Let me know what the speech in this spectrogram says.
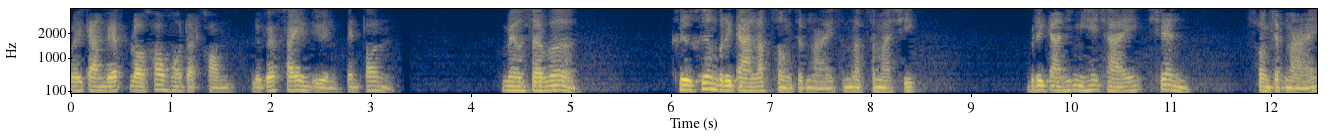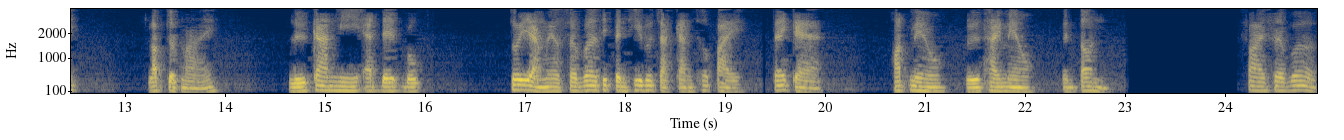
บริการเว็บ localhost.com หรือเว็บไซต์อื่น ๆ เป็นต้น Mail Server คือเครื่องบริการรับส่งจดหมายสำหรับสมาชิก บริการที่มีให้ใช้ เช่น ส่งจดหมาย รับจดหมาย หรือการมี address book ตัวอย่าง Mail Server ที่เป็นที่รู้จักกันทั่วไป ได้แก่ Hotmail หรือ Thaimail เป็นต้นไฟล์เซิร์ฟเวอร์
